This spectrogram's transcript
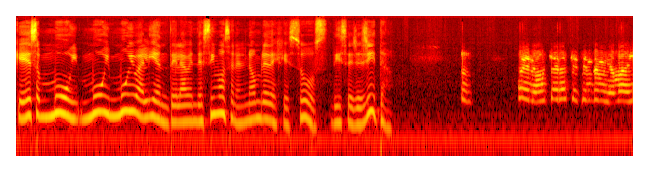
que es muy, muy, muy valiente. La bendecimos en el nombre de Jesús, dice Yeyita. Muchas gracias. Siempre mi mamá ahí,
